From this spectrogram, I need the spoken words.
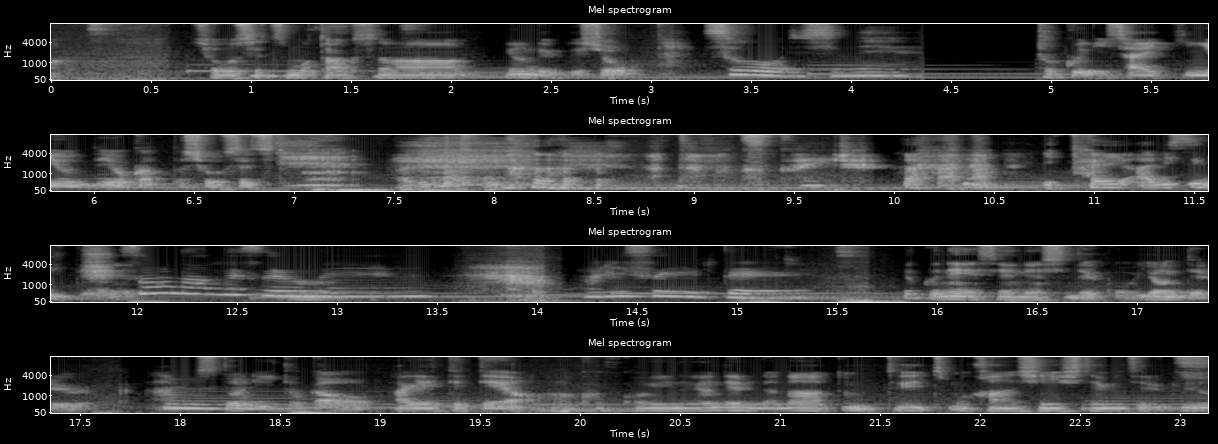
ー小説もたくさん読んでるでしょ？うそうですね。特に最近読んでよかった小説とかあります？頭抱える。いっぱいありすぎてねそうなんですよね。ありすぎて。よくね SNS でこう読んでるあうんのストーリーとかを上げてて、あここういうの読んでるんだなと思っていつも感心して見てるけど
